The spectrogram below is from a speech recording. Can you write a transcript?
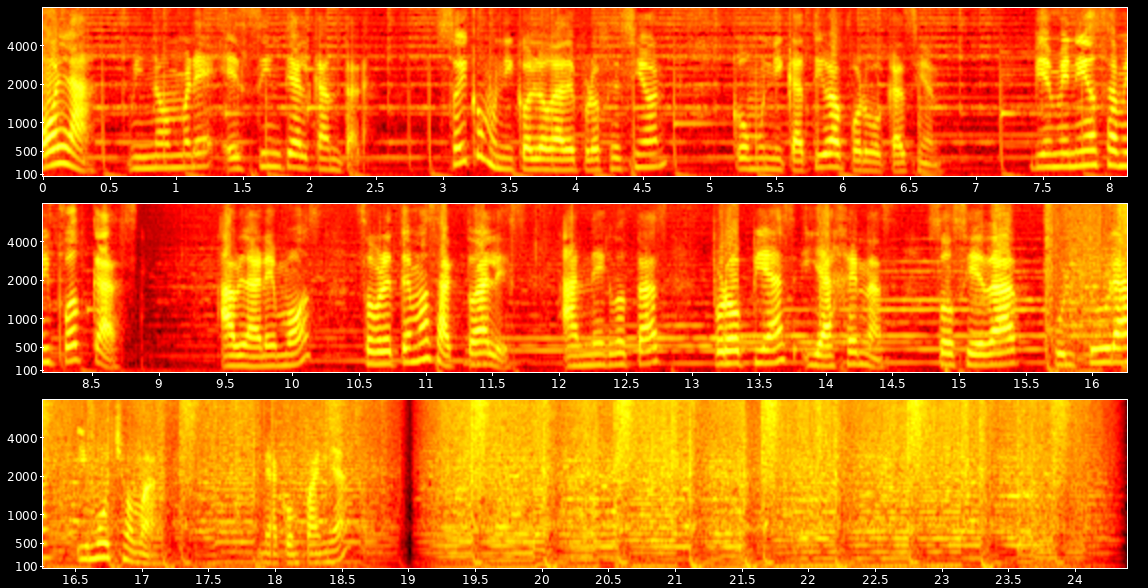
Hola, mi nombre es Cintia Alcántara. Soy comunicóloga de profesión, comunicativa por vocación. Bienvenidos a mi podcast. Hablaremos sobre temas actuales, anécdotas propias y ajenas, sociedad, cultura y mucho más. ¿Me acompañas?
